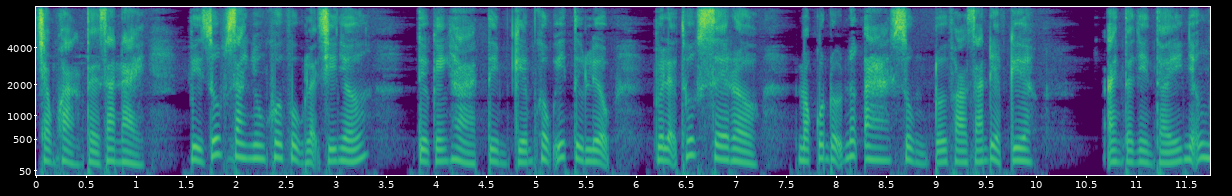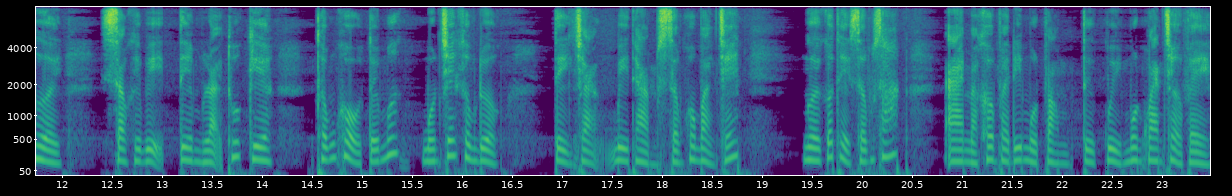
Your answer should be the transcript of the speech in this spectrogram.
Trong khoảng thời gian này, vì giúp Giang Nhung khôi phục lại trí nhớ Tiêu Kính Hà tìm kiếm không ít tư liệu về loại thuốc CR mà quân đội nước A dùng đối phó gián điệp kia. Anh ta nhìn thấy những người sau khi bị tiêm loại thuốc kia thống khổ tới mức muốn chết không được. Tình trạng bi thảm sống không bằng chết. Người có thể sống sót, ai mà không phải đi một vòng từ quỷ môn quan trở về.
